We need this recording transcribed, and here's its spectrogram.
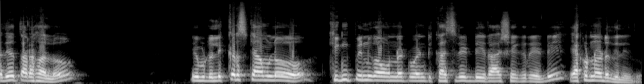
అదే తరహాలో ఇప్పుడు లిక్కర్ స్కామ్లో కింగ్ పిన్గా ఉన్నటువంటి కసిరెడ్డి రాజశేఖర్ రెడ్డి ఎక్కడున్నాడో తెలియదు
